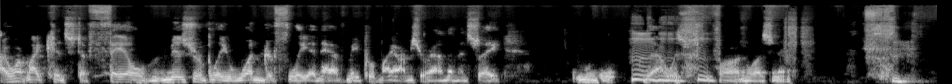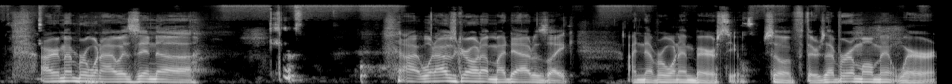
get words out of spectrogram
I want my kids to fail miserably, wonderfully, and have me put my arms around them and say, "That was fun, wasn't it?" I remember when I was in uh I, when I was growing up, my dad was like, I never want to embarrass you. So if there's ever a moment where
